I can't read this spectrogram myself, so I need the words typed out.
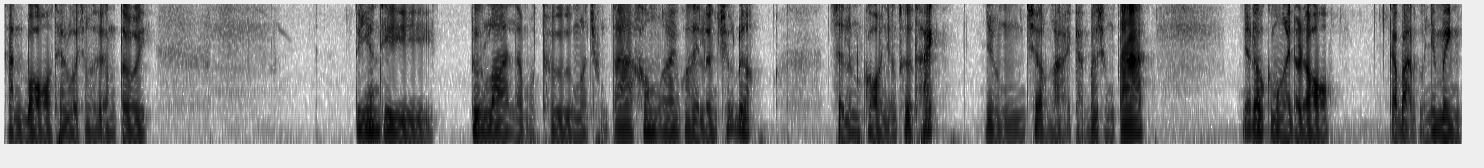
gắn bó theo đuổi trong thời gian tới. Tuy nhiên thì tương lai là một thứ mà chúng ta không ai có thể lường trước được. Sẽ luôn có những thử thách, những trở ngại cản bước chúng ta. Nhớ đâu có một ngày nào đó, các bạn cũng như mình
